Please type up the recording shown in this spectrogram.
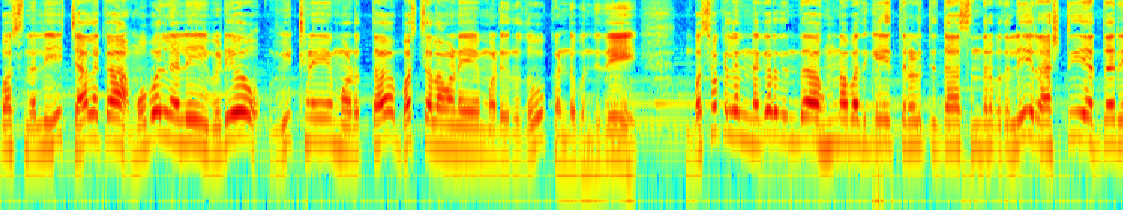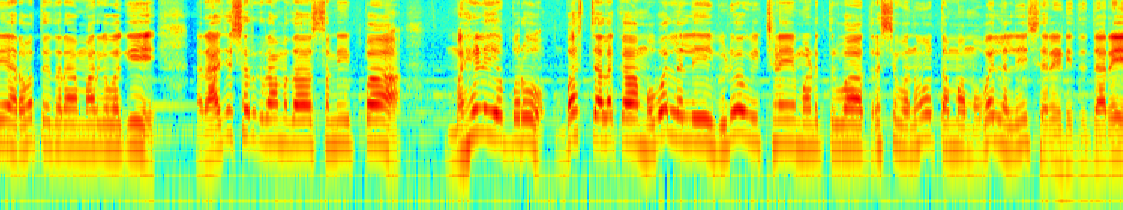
ಬಸ್ನಲ್ಲಿ ಚಾಲಕ ಮೊಬೈಲ್ನಲ್ಲಿ ವಿಡಿಯೋ ವೀಕ್ಷಣೆ ಮಾಡುತ್ತಾ ಬಸ್ ಚಲಾವಣೆ ಮಾಡಿರುವುದು ಕಂಡುಬಂದಿದೆ. ಬಸವಕಲ್ಯಾಣ ನಗರದಿಂದ ಹುಮ್ನಾಬಾದ್ಗೆ ತೆರಳುತ್ತಿದ್ದ ಸಂದರ್ಭದಲ್ಲಿ ರಾಷ್ಟ್ರೀಯ ಹೆದ್ದಾರಿ ಅರವತ್ತೈದರ ಮಾರ್ಗವಾಗಿ ರಾಜೇಶ್ವರ ಗ್ರಾಮದ ಸಮೀಪ ಮಹಿಳೆಯೊಬ್ಬರು ಬಸ್ ಚಾಲಕ ಮೊಬೈಲ್ನಲ್ಲಿ ವಿಡಿಯೋ ವೀಕ್ಷಣೆ ಮಾಡುತ್ತಿರುವ ದೃಶ್ಯವನ್ನು ತಮ್ಮ ಮೊಬೈಲ್ನಲ್ಲಿ ಸೆರೆ ಹಿಡಿದಿದ್ದಾರೆ.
